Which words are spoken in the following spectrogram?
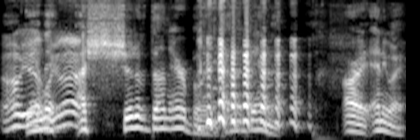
Oh yeah, damn look it! at I should have done Air Bud. God damn it! All right. Anyway,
